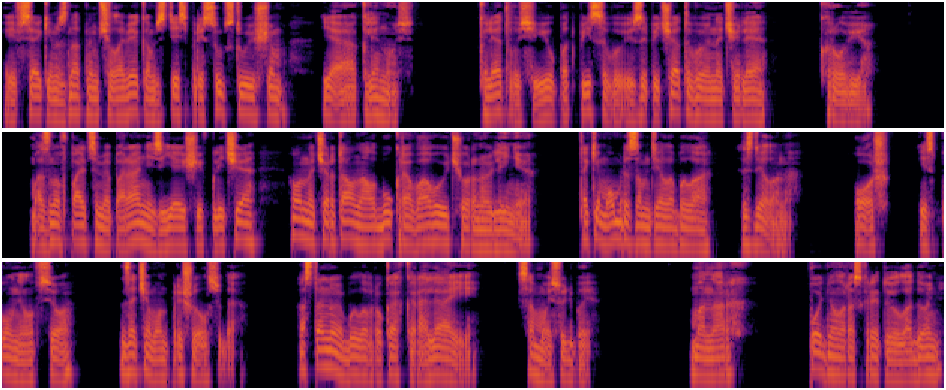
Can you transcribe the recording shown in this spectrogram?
и всяким знатным человеком, здесь присутствующим, я клянусь. Клятву сию подписываю и запечатываю на челе кровью. Мазнув пальцами по ране, зияющей в плече, он начертал на лбу кровавую черную линию. Таким образом дело было сделано. Ош исполнил все, зачем он пришел сюда. Остальное было в руках короля и самой судьбы. Монарх поднял раскрытую ладонь,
